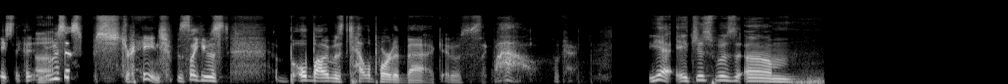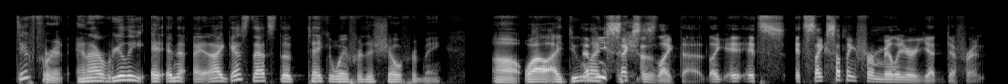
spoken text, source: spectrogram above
It Uh, was just strange. It was like he was old Bobby was teleported back, and it was just like, wow, okay. yeah it just was um different and i really and, and i guess that's the takeaway for this show for me uh while i do like Seventy the six sh- is like that. Like it, it's it's like something familiar yet different.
